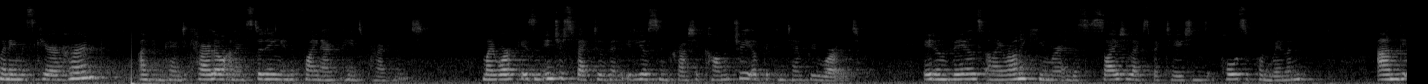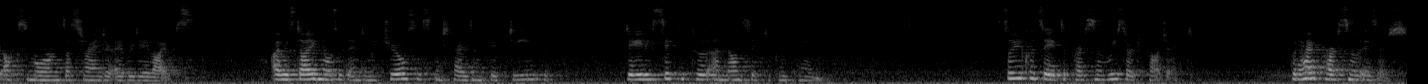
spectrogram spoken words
My name is Ciara Aherne. I'm from County Carlow and I'm studying in the Fine Art Paint Department. My work is an introspective and idiosyncratic commentary of the contemporary world. It unveils an ironic humour in the societal expectations imposed upon women and the oxymorons that surround our everyday lives. I was diagnosed with endometriosis in 2015 with daily cyclical and non cyclical pain. So you could say it's a personal research project. But how personal is it?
